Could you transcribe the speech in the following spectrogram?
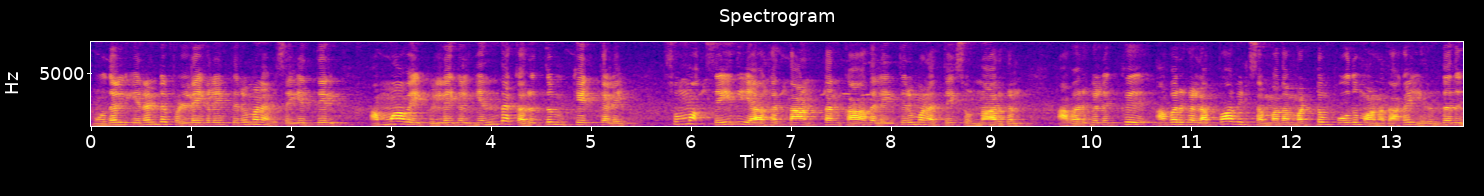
முதல் இரண்டு பிள்ளைகளின் திருமண விஷயத்தில் அம்மாவை பிள்ளைகள் எந்த கருத்தும் கேட்கலை. சும்மா செய்தியாகத்தான் தன் காதலை திருமணத்தை சொன்னார்கள். அவர்களுக்கு அவர்கள் அப்பாவின் சம்மதம் மட்டும் போதுமானதாக இருந்தது.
